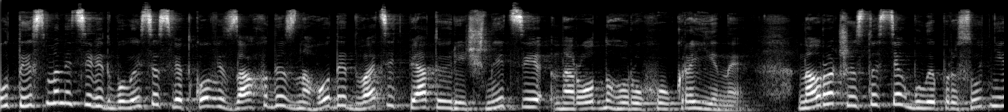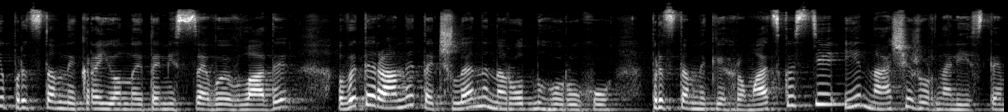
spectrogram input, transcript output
У Тисмениці відбулися святкові заходи з нагоди 25-ї річниці Народного руху України. На урочистостях були присутні представник районної та місцевої влади, ветерани та члени народного руху, представники громадськості і наші журналісти.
